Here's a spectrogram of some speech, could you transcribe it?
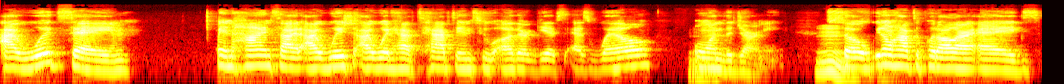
I would say in hindsight I wish I would have tapped into other gifts as well mm. on the journey. Mm. So we don't have to put all our eggs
